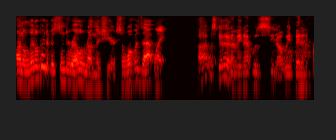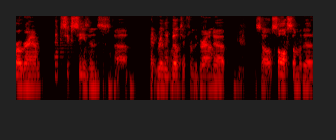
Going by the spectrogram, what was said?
on a little bit of a Cinderella run this year. So, what was that like? Uh, it was good. I mean, that was, you know, we'd been in the program, six seasons, uh, had really built it from the ground up. So, saw some of the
